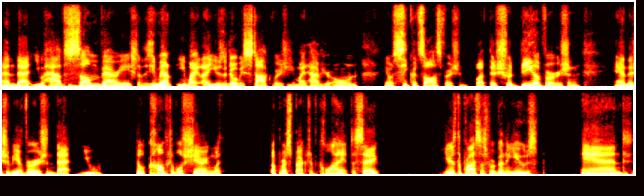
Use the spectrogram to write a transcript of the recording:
and that you have mm-hmm. some variation of this. You might you might not use Adobe stock version. You might have your own, you know, secret sauce version, but there should be a version and there should be a version that you feel comfortable sharing with a prospective client to say, here's the process we're going to use. And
